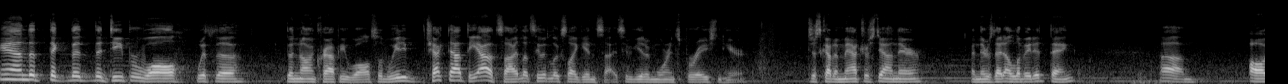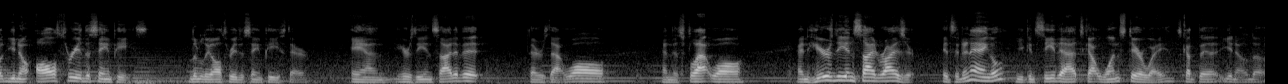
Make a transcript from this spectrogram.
And the, the, the, the deeper wall with the the non-crappy wall. So we checked out the outside. Let's see what it looks like inside. See if we get more inspiration here. Just got a mattress down there, and there's that elevated thing. Um, all you know, all three of the same piece. Literally all three of the same piece there. And here's the inside of it. There's that wall, and this flat wall, and here's the inside riser. It's at an angle. You can see that it's got one stairway. It's got the you know the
